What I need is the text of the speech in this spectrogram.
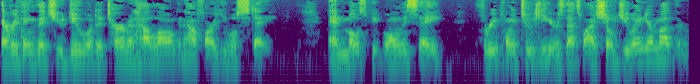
Everything that you do will determine how long and how far you will stay. And most people only say 3.2 years. That's why I showed you and your mother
